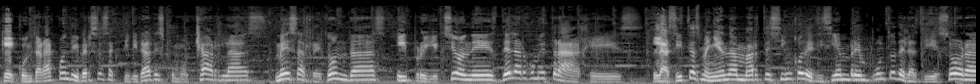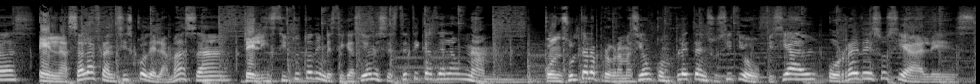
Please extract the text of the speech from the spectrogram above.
que contará con diversas actividades como charlas, mesas redondas y proyecciones de largometrajes. La cita es mañana martes 5 de diciembre en punto de las 10 horas en la sala Francisco de la Maza del Instituto de Investigaciones Estéticas de la UNAM. Consulta la programación completa en su sitio oficial o redes sociales.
